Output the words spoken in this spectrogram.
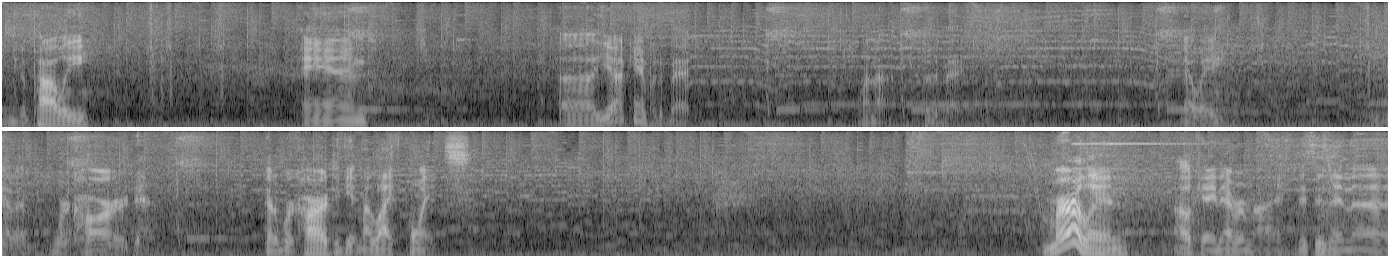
Give me the Poly. And uh yeah, I can't put it back. Why not? Put it back. That way you gotta work hard. Gotta work hard to get my life points. Merlin? Okay, never mind. This isn't uh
